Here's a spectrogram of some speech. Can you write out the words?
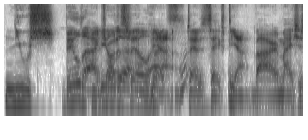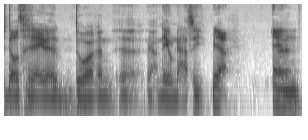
nieuws. beelden uit Charlottesville ja. uit 2017. Ja. Waar meisjes doodgereden door een eh ja, neonazi. Ja. En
